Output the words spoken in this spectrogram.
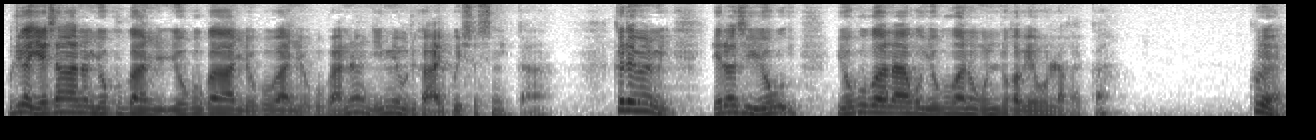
어. 우리가 예상하는 요 구간, 요 구간, 요 구간, 요 구간은 이미 우리가 알고 있었으니까. 그러면 예를 들어서 요, 요 구간하고 요 구간은 온도가 왜 올라갈까? 그래.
